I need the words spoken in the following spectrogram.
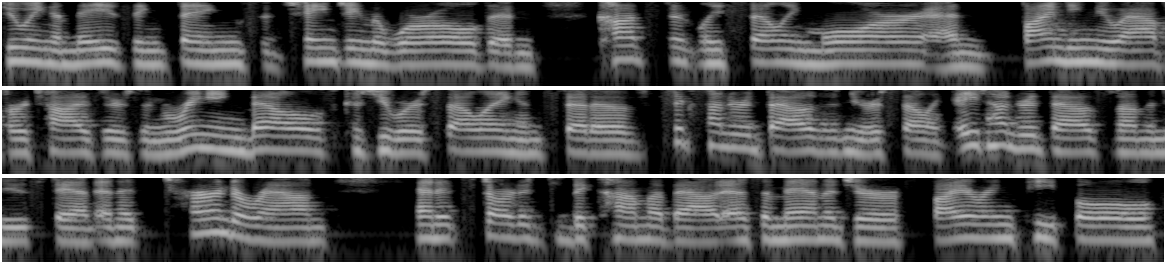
doing amazing things and changing the world and constantly selling more and finding new advertisers and ringing bells because you were selling instead of 600,000, you were selling 800,000 on the newsstand. And it turned around and it started to become about, as a manager, firing people,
